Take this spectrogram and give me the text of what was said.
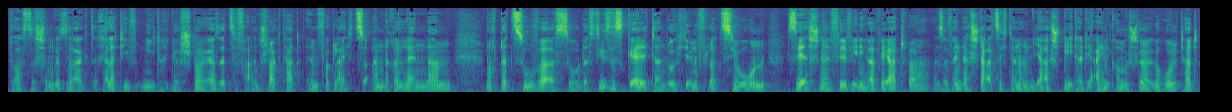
du hast es schon gesagt, relativ niedrige Steuersätze veranschlagt hat im Vergleich zu anderen Ländern. Noch dazu war es so, dass dieses Geld dann durch die Inflation sehr schnell viel weniger wert war. Also wenn der Staat sich dann ein Jahr später die Einkommensteuer geholt hat,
